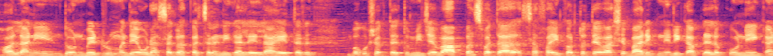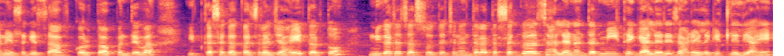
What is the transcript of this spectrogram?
हॉल आणि दोन बेडरूममध्ये एवढा सगळा कचरा निघालेला आहे. तर बघू शकता तुम्ही जेव्हा आपण स्वतः सफाई करतो तेव्हा असे बारीक निरीक आपल्याला कोणी काने सगळे साफ करतो आपण तेव्हा इतका सगळा कचरा जो आहे तर तो निघतच असतो. त्याच्यानंतर आता सगळं झाल्यानंतर मी इथे गॅलरी झाडायला घेतलेली आहे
